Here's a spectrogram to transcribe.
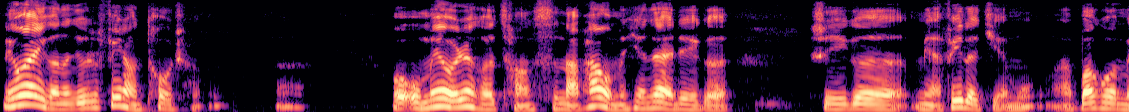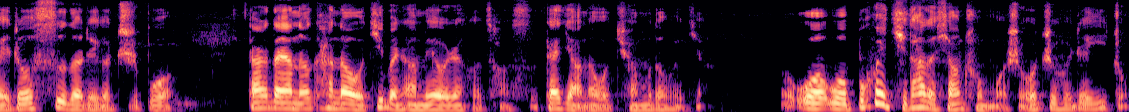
另外一个呢，就是非常透彻啊，我我没有任何藏私，哪怕我们现在这个。是一个免费的节目啊，包括每周四的这个直播，但是大家能看到我基本上没有任何藏私，该讲的我全部都会讲。我我不会其他的相处模式，我只会这一种。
